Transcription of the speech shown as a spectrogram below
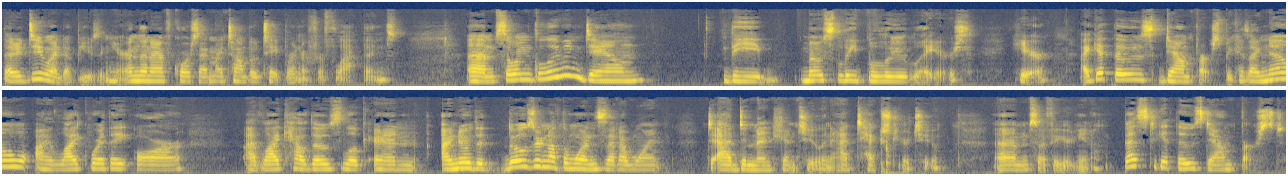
that I do end up using here. And then I, of course, have my Tombow tape runner for flat things. Um, so I'm gluing down the mostly blue layers here. I get those down first because I know I like where they are. I like how those look, and I know that those are not the ones that I want to add dimension to and add texture to. Um, so I figured, you know, best to get those down first,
